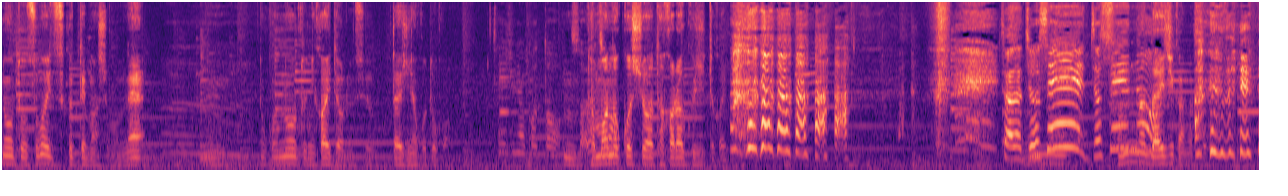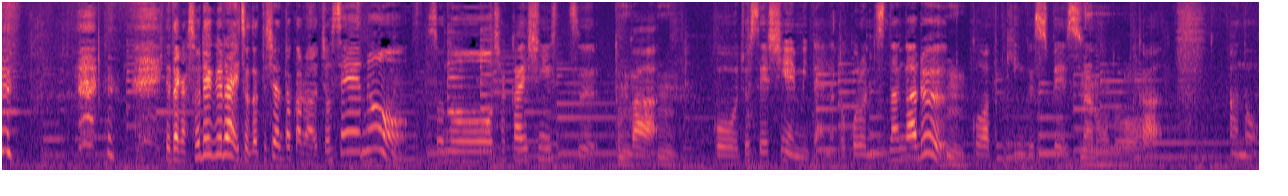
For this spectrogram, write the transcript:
ノートをすごい作ってましたもんね。ううんんこのノートに書いてあるんですよ。大事なことが。大事なこと、うん。そう。玉残しは宝くじって書いてある。その女性女性そんなのい大事かなそれ。やだからそれぐらい。そう私はだから女性のその社会進出とか、うんこう女性支援みたいなところにつながる、うん。コワーキングスペースうんなるほど。があの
